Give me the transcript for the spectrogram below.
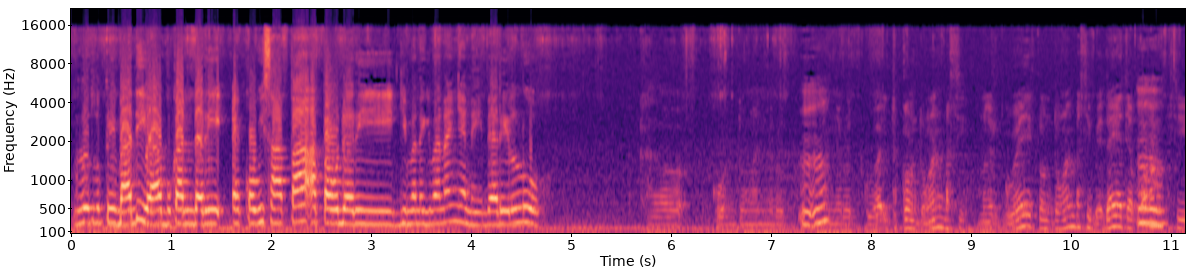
menurut lu pribadi ya bukan dari ekowisata atau dari gimana gimananya nih dari lu kalau keuntungan menurut Mm-mm. menurut gua itu keuntungan pasti menurut gue keuntungan pasti beda ya tiap Mm. orang pasti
